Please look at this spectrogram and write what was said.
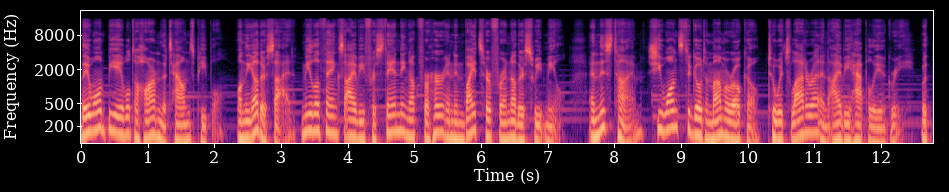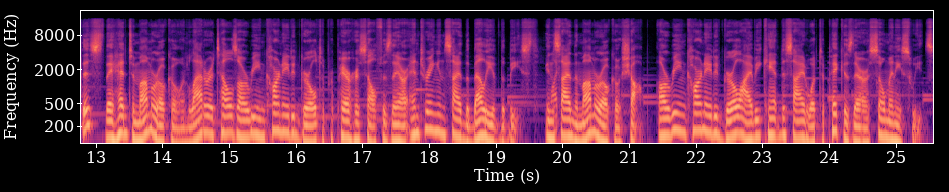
they won't be able to harm the townspeople. On the other side, Mila thanks Ivy for standing up for her and invites her for another sweet meal. And this time, she wants to go to Mamaroko, to which Latera and Ivy happily agree. With this, they head to Mamaroko and Latera tells our reincarnated girl to prepare herself as they are entering inside the belly of the beast. Inside the Mamaroko shop, our reincarnated girl Ivy can't decide what to pick as there are so many sweets,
